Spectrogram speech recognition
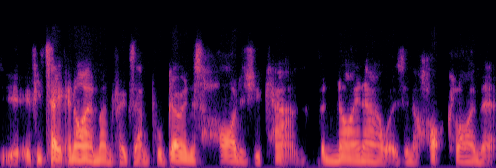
if you take an Ironman, for example, going as hard as you can for nine hours in a hot climate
